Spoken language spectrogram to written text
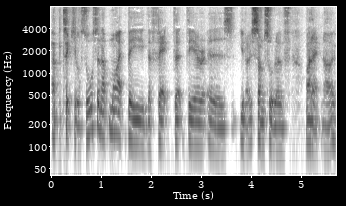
a particular source, and it might be the fact that there is, you know, some sort of, I don't know,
